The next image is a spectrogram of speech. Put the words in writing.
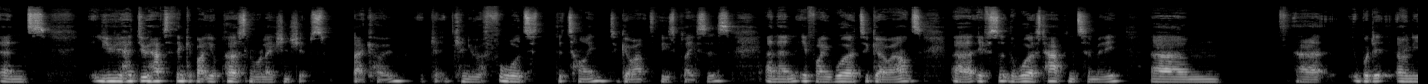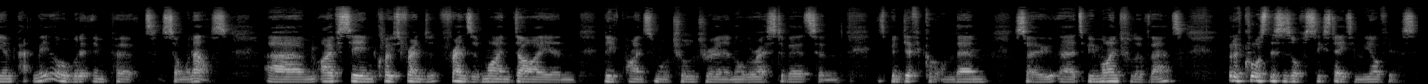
and you do have to think about your personal relationships back home. Can, can, you afford the time to go out to these places? And then, if I were to go out, uh, if the worst happened to me, um, uh, would it only impact me or would it impact someone else? Um, I've seen close friend, friends of mine die and leave behind small children and all the rest of it, and it's been difficult on them. So uh, to be mindful of that. But of course, this is obviously stating the obvious.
